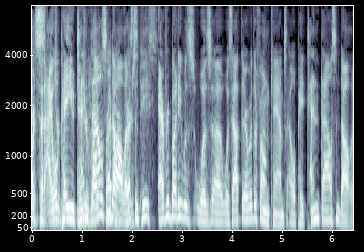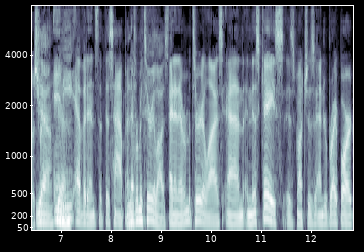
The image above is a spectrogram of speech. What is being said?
yes, said, "I will pay you ten Andrew Breit- thousand Breitbart. dollars." Rest in peace. Everybody was was uh, was out there with their phone cams. I will pay ten thousand dollars for Yeah. any evidence that this happened. Never materialized. and it never materialized. And in this case, as much as Andrew Breitbart,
